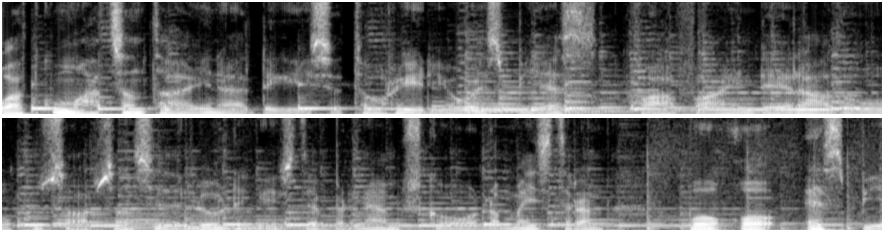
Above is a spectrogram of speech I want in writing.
waad ku mahadsan tahay inaad dhegaysato radio s b s faah-faahin dheeraada oo ku saabsan sida loo dhagaysta barnaamijka oo dhammaystiran booqo s b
